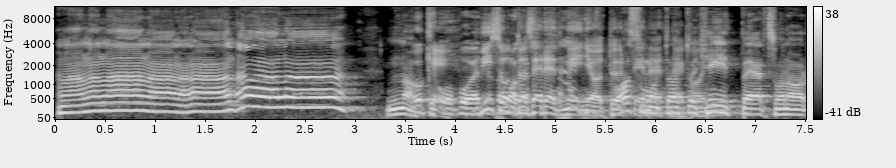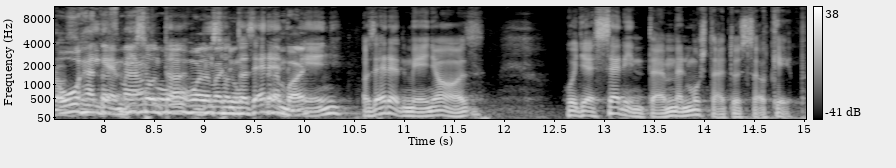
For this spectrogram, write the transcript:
La la la la la la la Na, Oké, okay. viszont az eredménye a történetnek. Azt mondtad, hogy 7 perc van arra. Ó, hát igen, viszont, a, viszont az eredmény, az eredmény az, hogy ez szerintem, mert most állt össze a kép,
